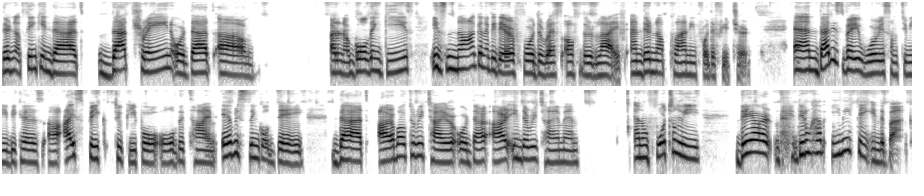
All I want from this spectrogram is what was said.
They're not thinking that that train or that um, i don't know golden geese is not going to be there for the rest of their life and they're not planning for the future. And that is very worrisome to me because uh, i speak to people all the time every single day that are about to retire or that are in the retirement and unfortunately they are they don't have anything in the bank.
